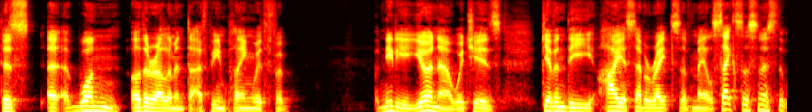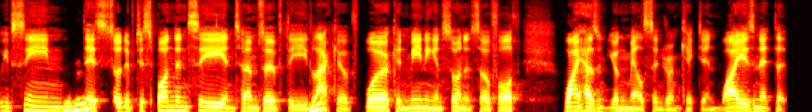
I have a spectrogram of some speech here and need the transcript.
There's uh, one other element that I've been playing with for nearly a year now, which is given the highest ever rates of male sexlessness that we've seen, mm-hmm. this sort of despondency in terms of the mm-hmm. lack of work and meaning and so on and so forth. Why hasn't young male syndrome kicked in? Why isn't it that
